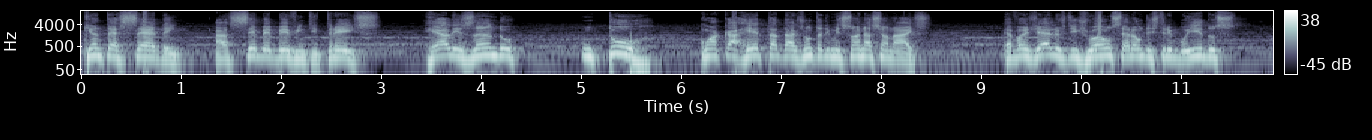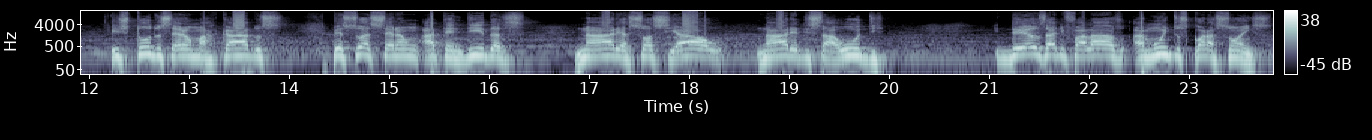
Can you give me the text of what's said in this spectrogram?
que antecedem a CBB 23, realizando um tour com a carreta da Junta de Missões Nacionais. Evangelhos de João serão distribuídos, estudos serão marcados, pessoas serão atendidas na área social, na área de saúde. Deus há de falar a muitos corações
